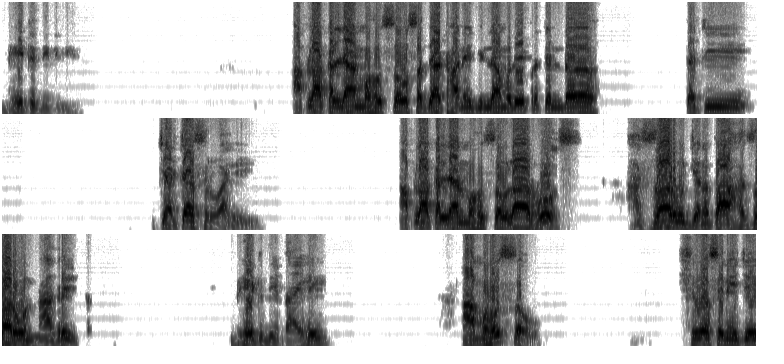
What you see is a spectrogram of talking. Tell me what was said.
भेट दिली. आपला कल्याण महोत्सव सध्या ठाणे जिल्ह्यामध्ये प्रचंड त्याची चर्चा सुरू आहे. आपला कल्याण महोत्सवला रोज हजारो जनता हजारो नागरिक भेट देत आहे. हा महोत्सव शिवसेनेचे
